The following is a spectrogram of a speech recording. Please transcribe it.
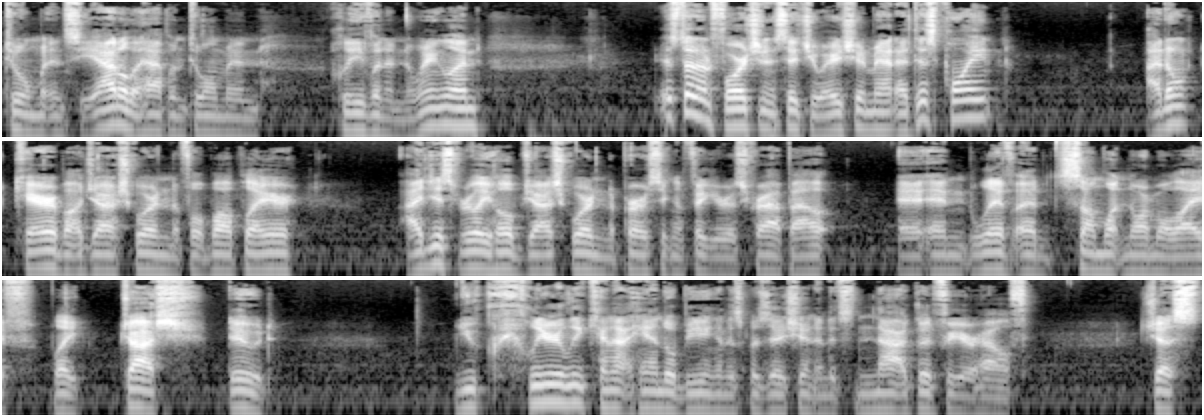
to him in Seattle. That happened to him in Cleveland and New England it's an unfortunate situation, man. At this point, I don't care about Josh Gordon, the football player. I just really hope Josh Gordon, the person, can figure his crap out and, and live a somewhat normal life. Like, Josh, dude, you clearly cannot handle being in this position, and it's not good for your health. Just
